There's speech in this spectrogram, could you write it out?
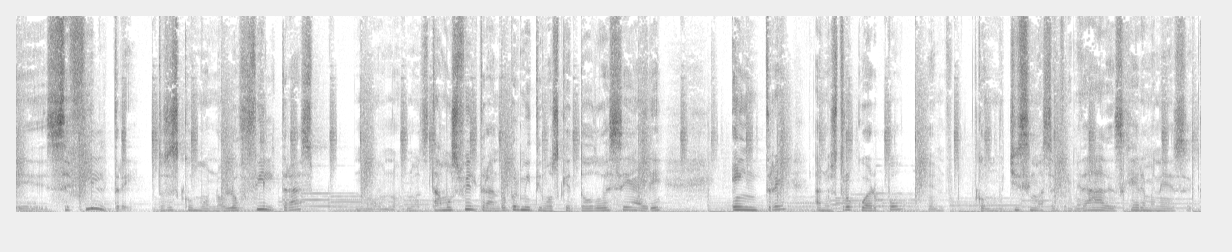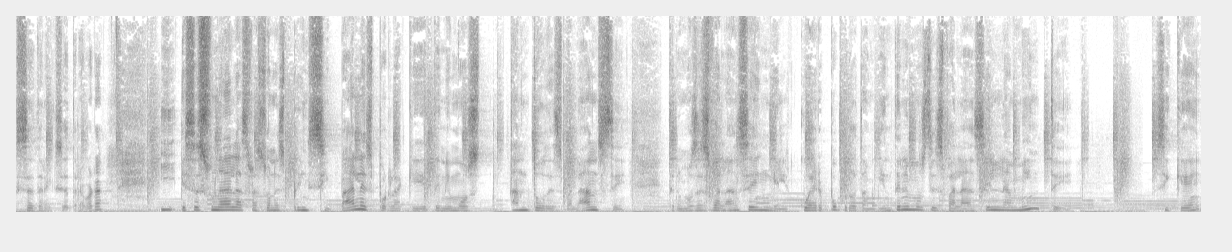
eh, se filtre. Entonces, como no lo filtras, no, no, no estamos filtrando, permitimos que todo ese aire entre a nuestro cuerpo con muchísimas enfermedades, gérmenes, etcétera, etcétera, ¿verdad? Y esa es una de las razones principales por la que tenemos tanto desbalance. Tenemos desbalance en el cuerpo, pero también tenemos desbalance en la mente. Así que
